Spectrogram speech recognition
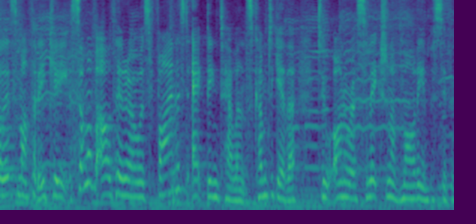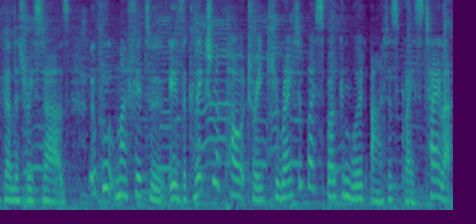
Well, that's Matariki. Some of Aotearoa's finest acting talents come together to honour a selection of Māori and Pacifica literary stars. Upu Mai Whetū is a collection of poetry curated by spoken word artist Grace Taylor.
